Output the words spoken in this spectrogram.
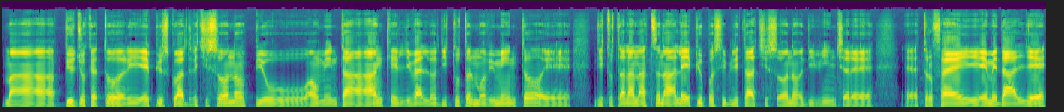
ma più giocatori e più squadre ci sono, più aumenta anche il livello di tutto il movimento e di tutta la nazionale e più possibilità ci sono di vincere eh, trofei e medaglie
